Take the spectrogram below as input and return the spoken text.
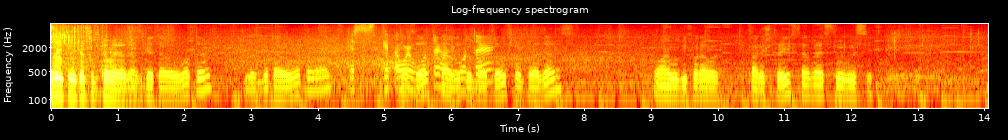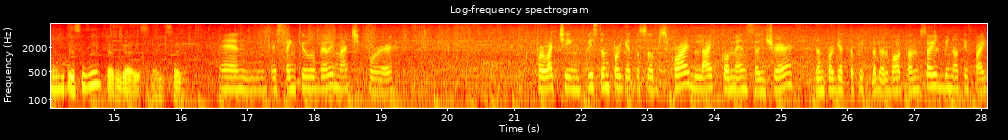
Wait, we got the camera. Let's get our water. Let's get our water out. Just get our That's it. water Five and little water. bottles for presents. One will be for our parish priest, the rest we will see. And this is it then guys, I say. And guys, thank you very much for for watching. Please don't forget to subscribe, like, comments, and share. Don't forget to click the bell button so you'll be notified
